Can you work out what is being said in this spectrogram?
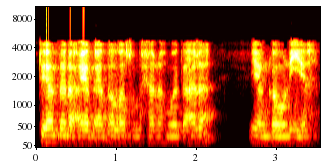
di antara ayat-ayat Allah Subhanahu wa taala yang kauniyah.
